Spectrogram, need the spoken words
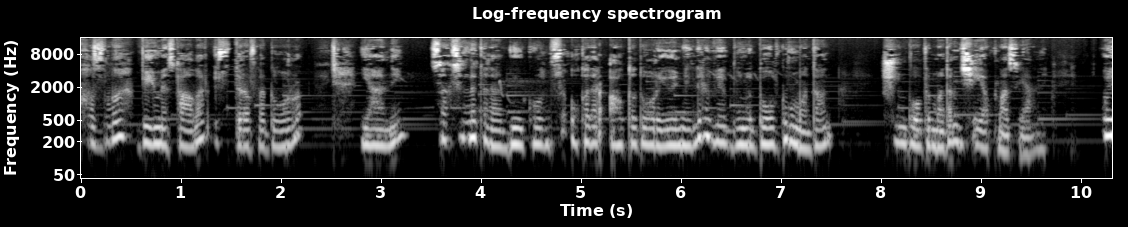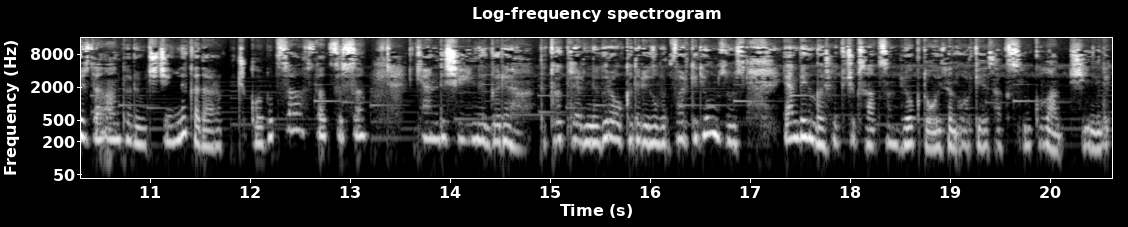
hızlı büyüme sağlar üst tarafa doğru. Yani saksı ne kadar büyük olursa o kadar alta doğru yönelir ve bunu doldurmadan şunu doldurmadan bir şey yapmaz yani. O yüzden antoryum çiçeği ne kadar küçük olursa saksısı kendi şeyine göre, köklerine göre o kadar iyi olur. Fark ediyor musunuz? Yani benim başka küçük saksım yoktu. O yüzden orkide saksısını kullan şimdilik.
